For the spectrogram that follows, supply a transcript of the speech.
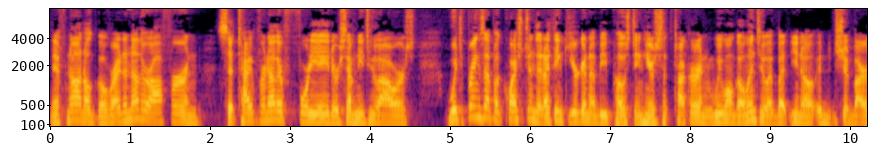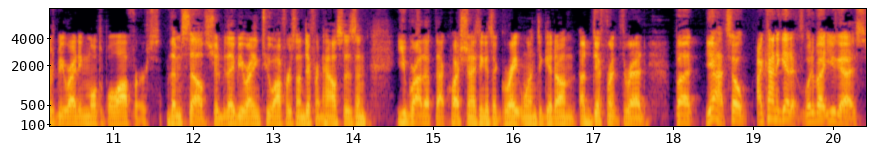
If not, I'll go write another offer and sit tight for another 48 or 72 hours. Which brings up a question that I think you're going to be posting here, Tucker, and we won't go into it, but you know, should buyers be writing multiple offers themselves? Should they be writing two offers on different houses? And you brought up that question. I think it's a great one to get on a different thread. But yeah, so I kind of get it. What about you guys?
